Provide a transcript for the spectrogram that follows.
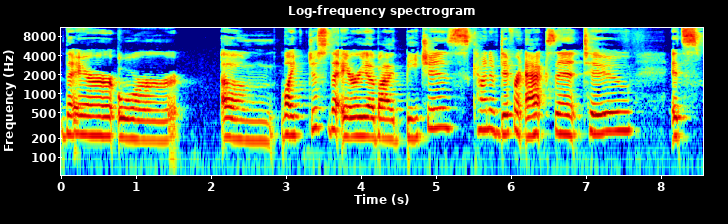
there or um like just the area by beaches kind of different accent too. It's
